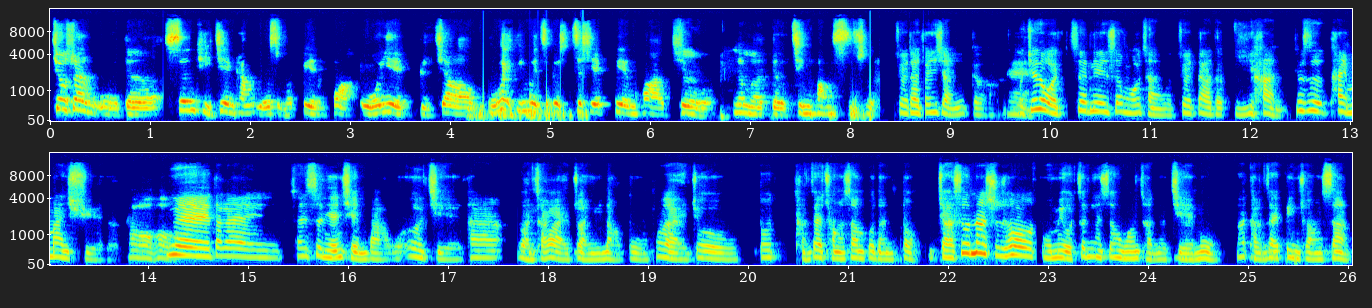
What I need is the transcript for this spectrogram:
就算我的身体健康有什么变化，我也比较不会因为这个这些变化就那么的惊慌失措。所以再分享一个，我觉得我正念生活场我最大的遗憾就是太慢学了。哦，因为大概三四年前吧，我二姐她卵巢癌转移脑部，后来就都躺在床上不能动。假设那时候我们有正念生活场的节目，那躺在病床上。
